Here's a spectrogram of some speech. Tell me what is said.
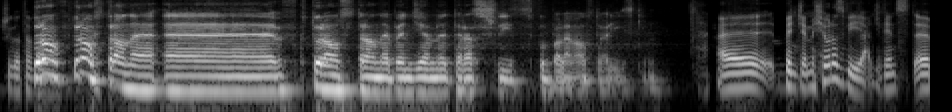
przygotowałem. Którą, w którą stronę e, w którą stronę będziemy teraz szli z futbolem australijskim? E, będziemy się rozwijać. Więc e,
